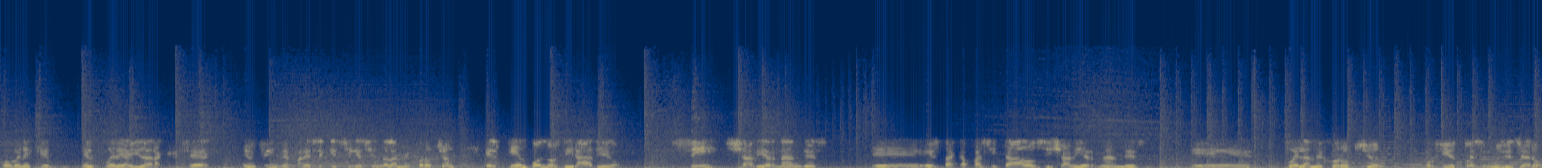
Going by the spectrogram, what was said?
jóvenes que él puede ayudar a crecer. En fin, me parece que sigue siendo la mejor opción. El tiempo nos dirá, Diego, si Xavi Hernández eh, está capacitado, si Xavi Hernández eh, fue la mejor opción, porque yo te voy a ser muy sincero,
